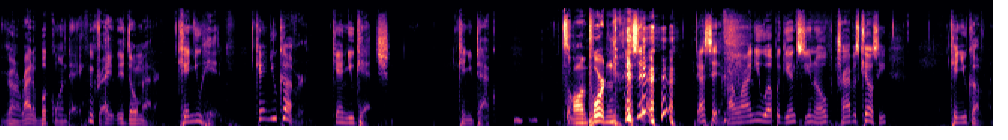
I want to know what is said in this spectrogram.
you're gonna write a book one day. right? It don't matter. Can you hit? Can you cover? Can you catch? Can you tackle? it's all important. That's it. That's it. If I line you up against, you know, Travis Kelce, can you cover him?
